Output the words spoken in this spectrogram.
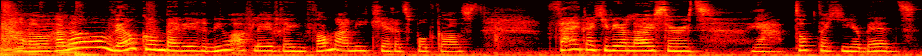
Hallo, hallo. Welkom bij weer een nieuwe aflevering van de Aniek Gerrits podcast. Fijn dat je weer luistert. Ja, top dat je hier bent.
